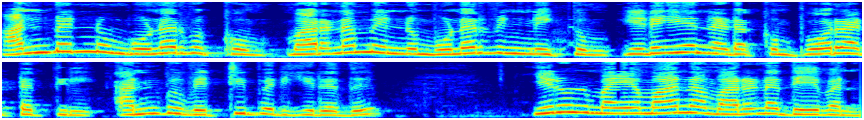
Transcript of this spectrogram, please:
அன்பென்னும் உணர்வுக்கும் மரணம் என்னும் உணர்வின்மைக்கும் இடையே நடக்கும் போராட்டத்தில் அன்பு வெற்றி பெறுகிறது. இருள்மயமான மரணதேவன்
